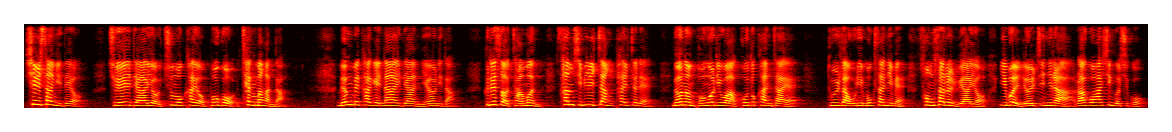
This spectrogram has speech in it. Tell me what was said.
실상이 되어 죄에 대하여 주목하여 보고 책망한다. 명백하게 나에 대한 예언이다. 그래서 잠언 31장 8절에 너는 벙어리와 고독한 자에 둘 다 우리 목사님의 송사를 위하여 입을 열지니라 라고 하신 것이고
